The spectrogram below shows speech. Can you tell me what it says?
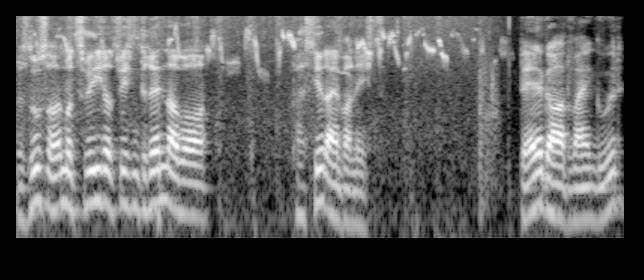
Versuch's auch immer zwischendrin, aber passiert einfach nichts. Belgard Weingut.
